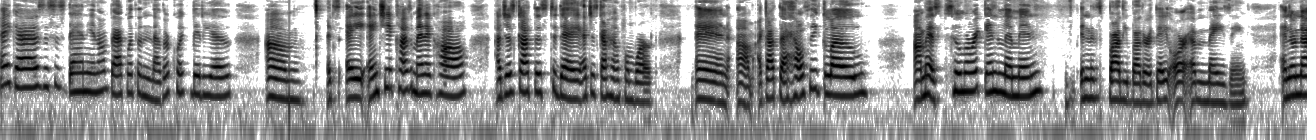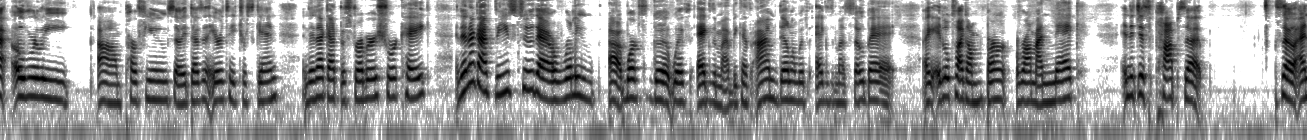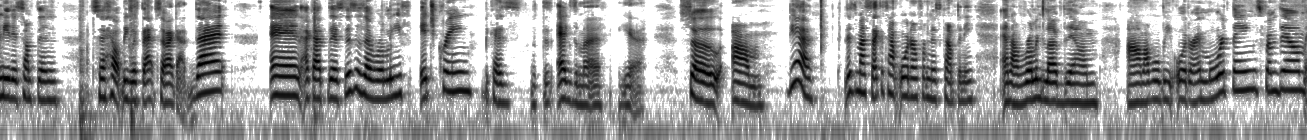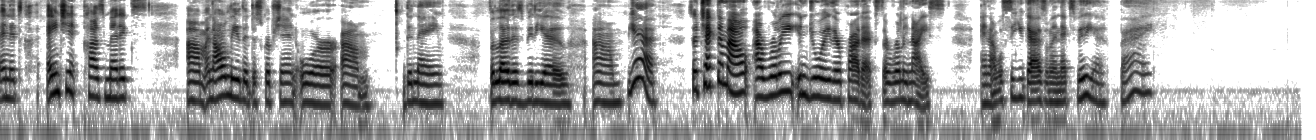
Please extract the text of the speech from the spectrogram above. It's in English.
Hey guys, this is Danny and I'm back with another quick video. Um, it's a ancient cosmetic haul. I just got this today. I just got home from work and um, I got the Healthy Glow. Um, has turmeric and lemon in its body butter. They are amazing and they're not overly um, perfume so it doesn't irritate your skin. And then I got the strawberry shortcake and then I got these two that are really uh, works good with eczema because I'm dealing with eczema so bad. Like it looks like I'm burnt around my neck and it just pops up. So I needed something to help me with that. So I got that. And I got this. This is a relief itch cream because with this eczema, yeah. So, um, yeah, this is my second time ordering from this company and I really love them. Um, I will be ordering more things from them, and it's Ancient Cosmetics. Um, and I'll leave the description or um, the name below this video. Um, yeah, so check them out. I really enjoy their products. They're really nice. And I will see you guys on the next video. Bye.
